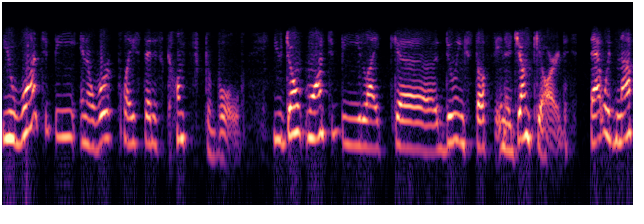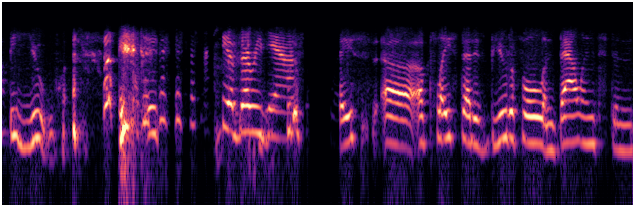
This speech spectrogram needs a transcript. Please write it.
you want to be in a workplace that is comfortable. You don't want to be like uh, doing stuff in a junkyard. That would not be you. it's a very yeah. beautiful place, uh, a place that is beautiful and balanced and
